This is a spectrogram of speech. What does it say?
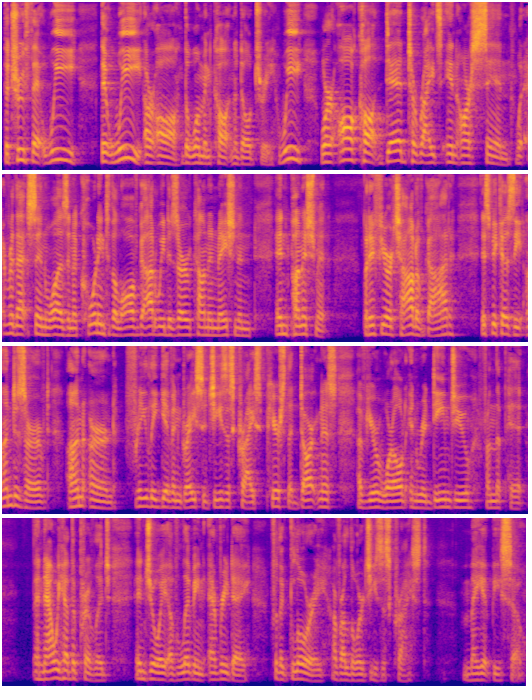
the truth that we that we are all the woman caught in adultery. We were all caught dead to rights in our sin, whatever that sin was, and according to the law of God, we deserve condemnation and, and punishment. But if you're a child of God, it's because the undeserved, unearned, freely given grace of Jesus Christ pierced the darkness of your world and redeemed you from the pit. And now we have the privilege and joy of living every day for the glory of our Lord Jesus Christ. May it be so.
